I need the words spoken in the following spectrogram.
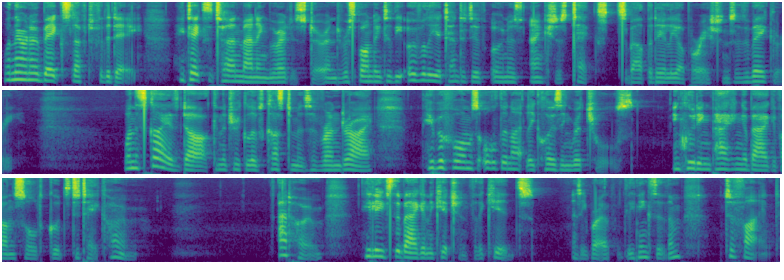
when there are no bakes left for the day, he takes a turn manning the register and responding to the overly attentive owner's anxious texts about the daily operations of the bakery. When the sky is dark and the trickle of customers have run dry, he performs all the nightly closing rituals, including packing a bag of unsold goods to take home. At home, he leaves the bag in the kitchen for the kids, as he privately thinks of them, to find.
